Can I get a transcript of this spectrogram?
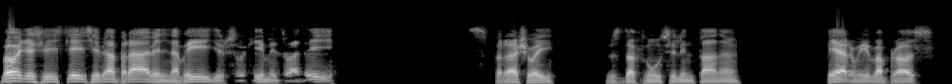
Будешь вести себя правильно, выйдешь сухим из воды. — Спрашивай, — вздохнул Селентана. — Первый вопрос.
